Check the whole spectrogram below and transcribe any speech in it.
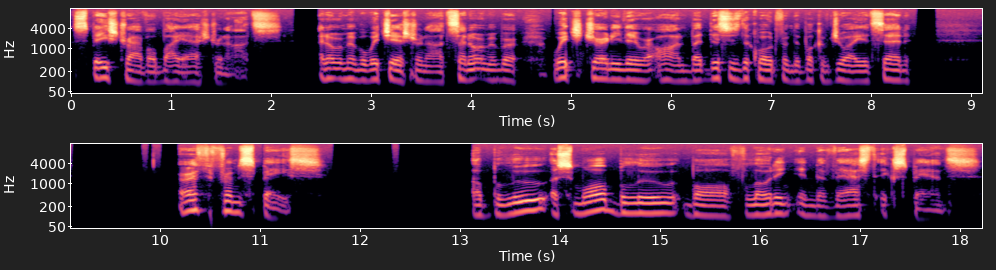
space travel by astronauts. I don't remember which astronauts. I don't remember which journey they were on, but this is the quote from the Book of Joy. It said, Earth from space. A blue, a small blue ball floating in the vast expanse.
